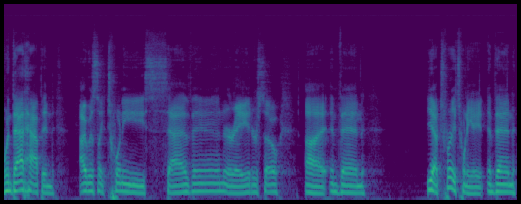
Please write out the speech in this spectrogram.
when that happened, I was like 27 or eight or so, uh, and then yeah, probably 28, and then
